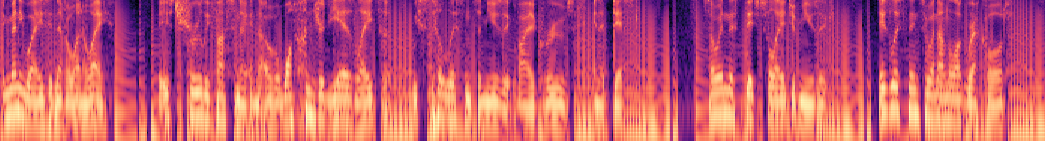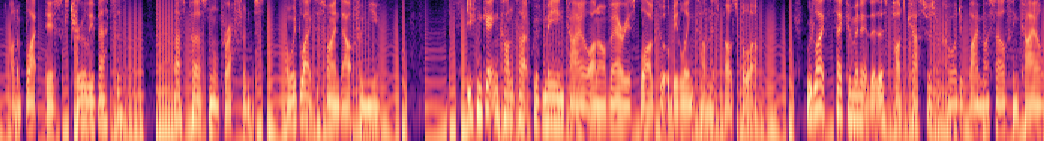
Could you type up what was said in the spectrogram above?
In many ways, it never went away. It is truly fascinating that over 100 years later, we still listen to music via grooves in a disc. So, in this digital age of music, is listening to an analog record on a black disc truly better? That's personal preference, and we'd like to find out from you. You can get in contact with me and Kyle on our various blogs that will be linked on this post below. We'd like to take a minute that this podcast was recorded by myself and Kyle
